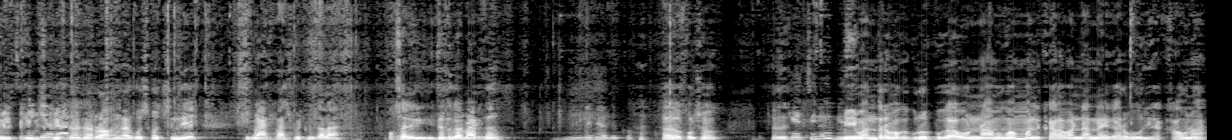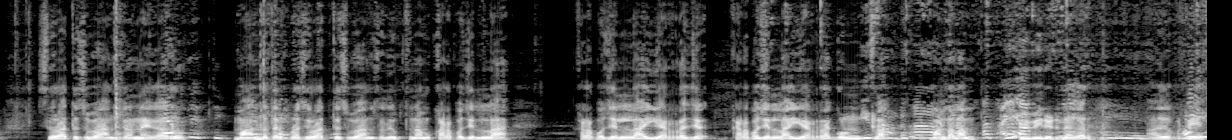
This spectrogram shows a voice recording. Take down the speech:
మిల్క్ బిస్కెట్. రోహన్ గారి కోసం వచ్చింది. ఈ మ్యాటర్ రాసి పెట్టింది కదా. ఒకసారి ఇది కదా అదో కొంచెం మేమందరం ఒక గ్రూప్గా ఉన్నాము. మమ్మల్ని కలవండి అన్నయ్య గారు ఊరి కావున శివరాత్రి శుభాకాంక్షలు అన్నయ్య గారు. మా అందరి తరపున శివరాత్రి శుభాకాంక్షలు చెప్తున్నాము కడప జిల్లా కడప జిల్లా ఎర్ర జ- కడప జిల్లా ఎర్రగుంట్ల మండలం పివి రెడ్డి నగర్. అది ఒకటి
